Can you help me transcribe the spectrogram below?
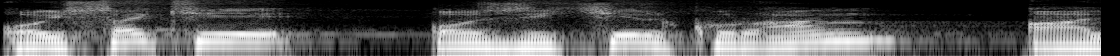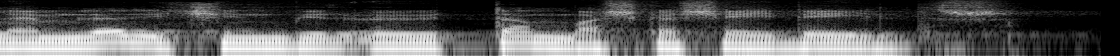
Oysa ki o zikir Kur'an alemler için bir öğütten başka şey değildir.''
